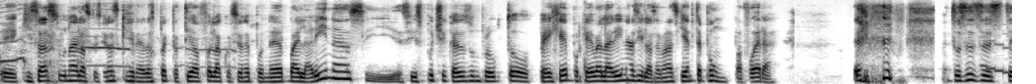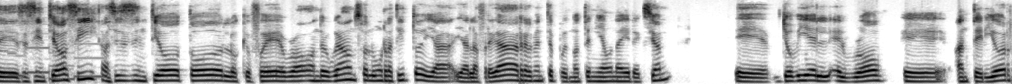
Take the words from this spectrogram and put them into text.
Eh, quizás una de las cuestiones que generó expectativa fue la cuestión de poner bailarinas y decir, puchica, es un producto PG porque hay bailarinas y la semana siguiente, pum, para afuera. Entonces, este, se sintió así, así se sintió todo lo que fue Raw Underground, solo un ratito y a, y a la fregada realmente pues no tenía una dirección. Eh, yo vi el, el Raw eh, anterior,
